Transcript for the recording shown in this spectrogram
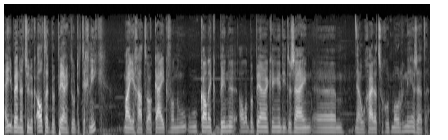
je bent natuurlijk altijd beperkt door de techniek. Maar je gaat wel kijken van hoe, hoe kan ik binnen alle beperkingen die er zijn, um, ja, hoe ga je dat zo goed mogelijk neerzetten.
